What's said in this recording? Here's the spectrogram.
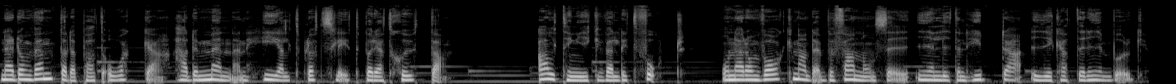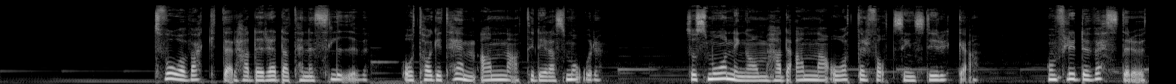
När de väntade på att åka hade männen helt plötsligt börjat skjuta. Allting gick väldigt fort och när de vaknade befann hon sig i en liten hydda i Ekaterinburg. Två vakter hade räddat hennes liv och tagit hem Anna till deras mor. Så småningom hade Anna återfått sin styrka. Hon flydde västerut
